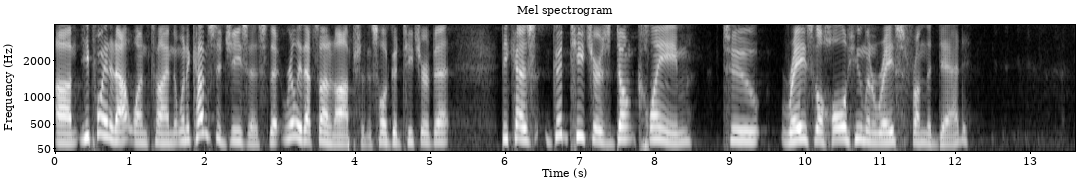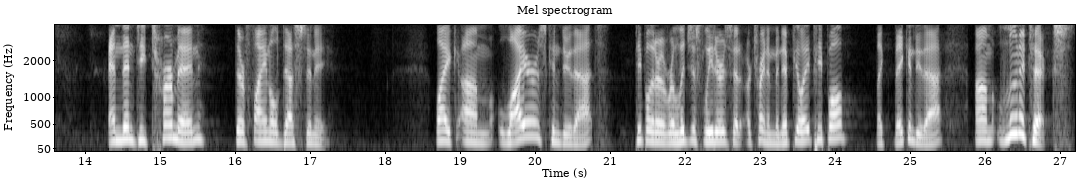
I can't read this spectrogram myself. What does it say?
um, he pointed out one time that when it comes to Jesus, that really that's not an option, this whole good teacher bit, because good teachers don't claim to raise the whole human race from the dead and then determine their final destiny. Like, um, liars can do that. People that are religious leaders that are trying to manipulate people, like, they can do that. Um, lunatics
